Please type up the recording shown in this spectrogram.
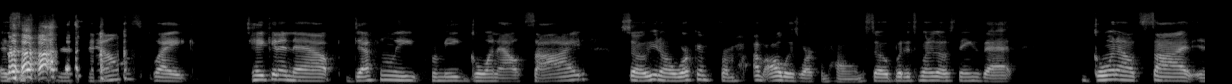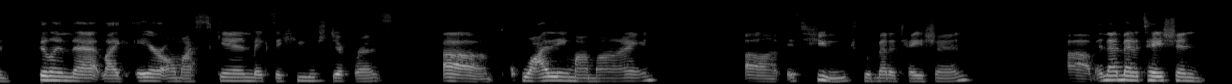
As it sounds like taking a nap definitely for me going outside. So you know working from i've always worked from home so but it's one of those things that going outside and feeling that like air on my skin makes a huge difference. Um quieting my mind uh, is huge with meditation um, and that meditation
